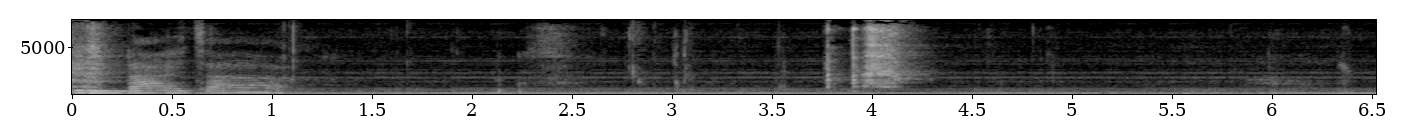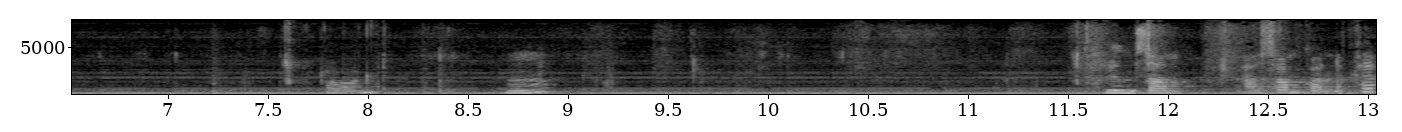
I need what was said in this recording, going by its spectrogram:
กินได้จ้า ร้อนหืมลืมซ่อม เอาซ่อมก่อนนะคะ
